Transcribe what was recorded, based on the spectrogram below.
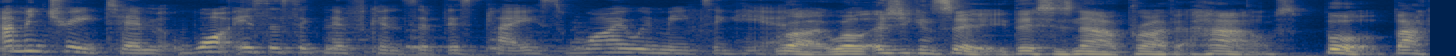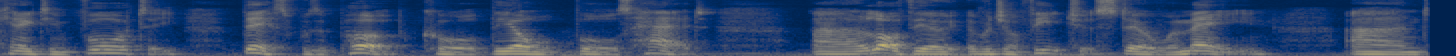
I'm intrigued, Tim. What is the significance of this place? Why are we meeting here? Right, well, as you can see, this is now a private house, but back in 1840, this was a pub called the Old Bull's Head. Uh, a lot of the original features still remain, and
